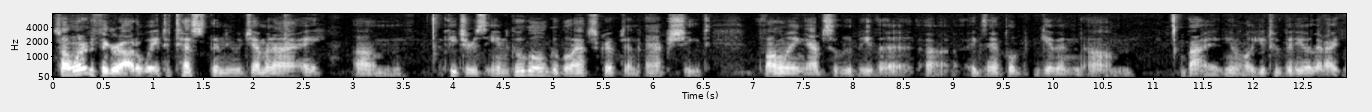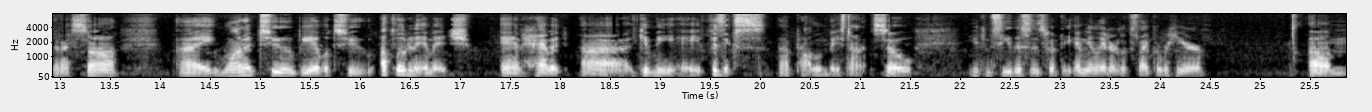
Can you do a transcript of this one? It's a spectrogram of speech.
So I wanted to figure out a way to test the new Gemini um, features in Google, Google Apps Script, and AppSheet, following absolutely the uh, example given um, by you know a YouTube video that I that I saw. I wanted to be able to upload an image and have it uh, give me a physics uh, problem based on it. So you can see this is what the emulator looks like over here. Um,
